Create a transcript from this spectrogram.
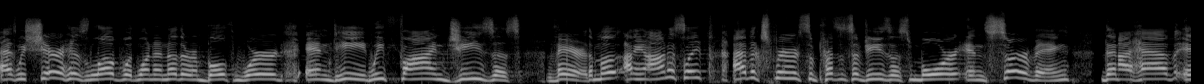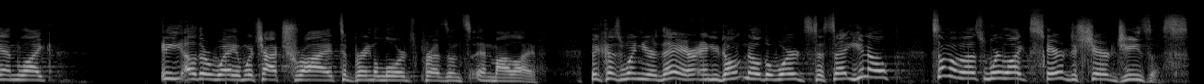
As we share his love with one another in both word and deed, we find Jesus there. The mo- I mean, honestly, I've experienced the presence of Jesus more in serving than I have in like any other way in which I try to bring the Lord's presence in my life. Because when you're there and you don't know the words to say, you know, some of us, we're like scared to share Jesus.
